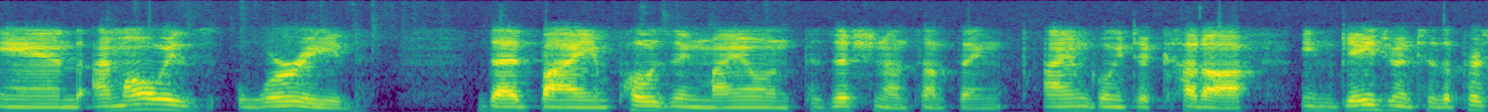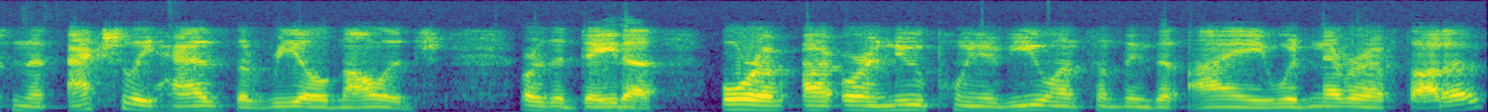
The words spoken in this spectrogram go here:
and I'm always worried that by imposing my own position on something I'm going to cut off engagement to the person that actually has the real knowledge or the data or a, or a new point of view on something that I would never have thought of.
